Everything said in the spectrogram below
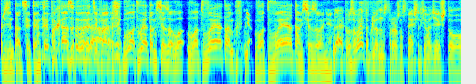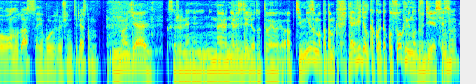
презентации ТНТ показывают. Да. Типа, вот в этом сезоне, вот, вот в этом, не, вот в этом сезоне. Да, это вызывает определенную настороженность, но я все-таки надеюсь, что он удастся и будет очень интересным. Но я, к сожалению, не- наверное, не разделю тут твоего оптимизма, потому я видел какой-то кусок минут в 10, Мгм.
